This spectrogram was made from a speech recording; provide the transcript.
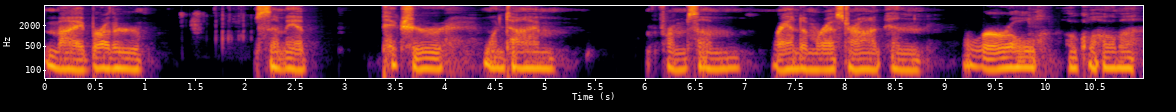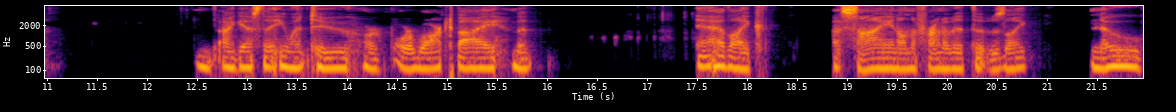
My brother sent me a picture one time from some random restaurant in rural Oklahoma. I guess that he went to or or walked by, but it had like a sign on the front of it that was like no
